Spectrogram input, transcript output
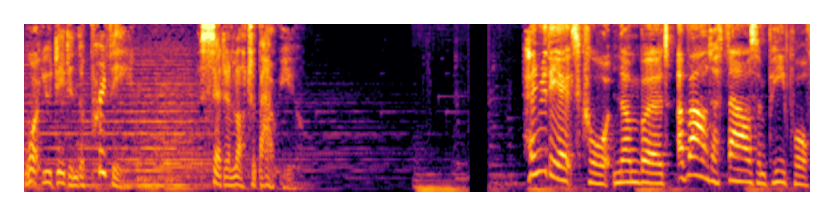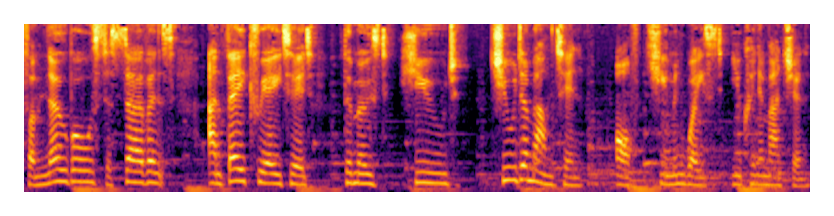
what you did in the privy said a lot about you. Henry VIII's court numbered around a thousand people, from nobles to servants, and they created the most huge Tudor mountain of human waste you can imagine.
